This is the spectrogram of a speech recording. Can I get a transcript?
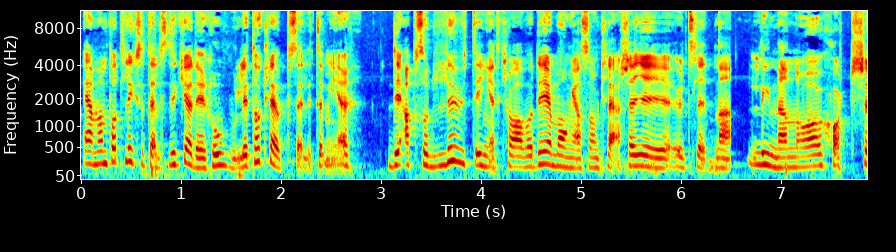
är man på ett lyxhotell så tycker jag det är roligt att klä upp sig lite mer. Det är absolut inget krav och det är många som klär sig i utslitna linnen och shorts.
